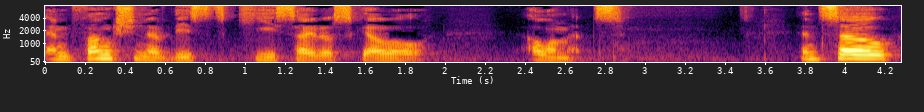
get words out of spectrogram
and function of these key cytoskeletal elements. And so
